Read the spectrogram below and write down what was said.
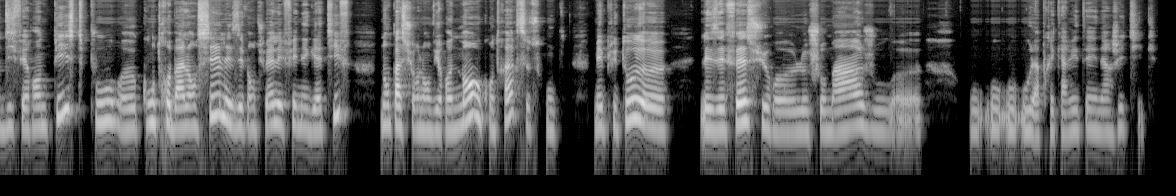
différentes pistes pour contrebalancer les éventuels effets négatifs, non pas sur l'environnement, au contraire, mais plutôt les effets sur le chômage ou, la précarité énergétique.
